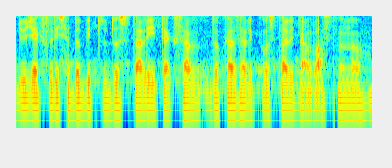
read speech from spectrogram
ľudia, ktorí sa do bytu dostali, tak sa dokázali postaviť na vlastnú nohu.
